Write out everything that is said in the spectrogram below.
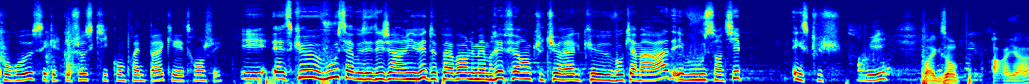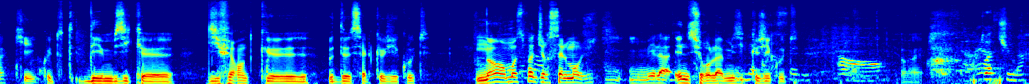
pour eux, c'est quelque chose qu'ils comprennent pas, qui est étranger. Et est-ce que vous, ça vous est déjà arrivé de ne pas avoir le même référent culturel que vos camarades et vous vous sentiez exclu? Oui. Par exemple, Aria qui écoute des musiques euh, différentes que de celles que j'écoute. Non, moi c'est pas du harcèlement, juste il, il met la haine sur la musique que j'écoute. Ouais. Toi, tu marches.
